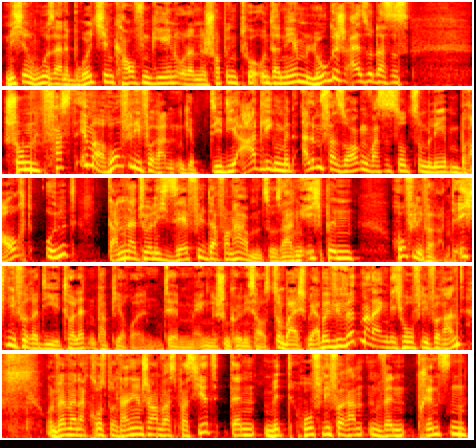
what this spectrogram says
nicht in Ruhe seine Brötchen kaufen gehen oder eine Shoppingtour unternehmen. Logisch also, dass es schon fast immer Hoflieferanten gibt, die die Adligen mit allem versorgen, was es so zum Leben braucht und dann natürlich sehr viel davon haben, zu sagen, ich bin Hoflieferant, ich liefere die Toilettenpapierrollen dem englischen Königshaus zum Beispiel. Aber wie wird man eigentlich Hoflieferant? Und wenn wir nach Großbritannien schauen, was passiert denn mit Hoflieferanten, wenn Prinzen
